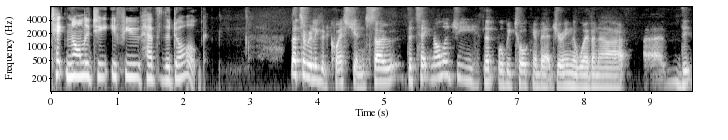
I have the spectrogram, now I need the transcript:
technology if you have the dog? That's a really good question. So, the technology that we'll be talking about during the webinar, uh, the,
